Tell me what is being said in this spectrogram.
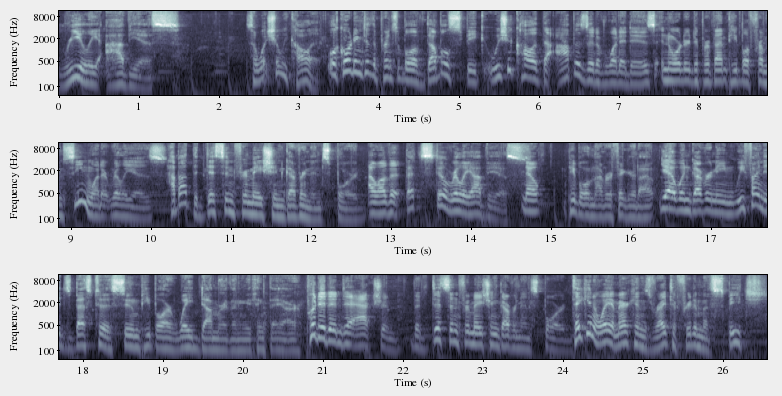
really obvious. So what should we call it? Well, according to the principle of doublespeak, we should call it the opposite of what it is in order to prevent people from seeing what it really is. How about the Disinformation Governance Board? I love it. That's still really obvious. Nope. People will never figure it out. Yeah, when governing, we find it's best to assume people are way dumber than we think they are. Put it into action. The Disinformation Governance Board. Taking away Americans' right to freedom of speech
